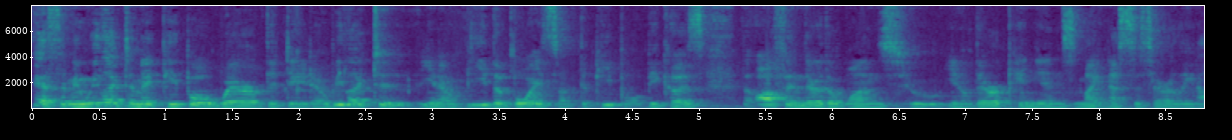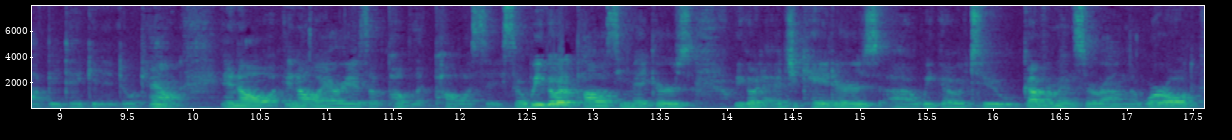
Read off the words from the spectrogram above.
Yes, I mean we like to make people aware of the data. We like to, you know, be the voice of the people because often they're the ones who, you know, their opinions might necessarily not be taken into account in all in all areas of public policy. So we go to policymakers, we go to educators, uh, we go to governments around the world,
